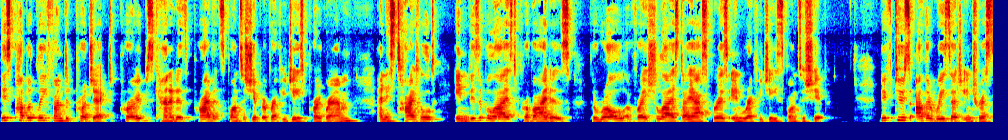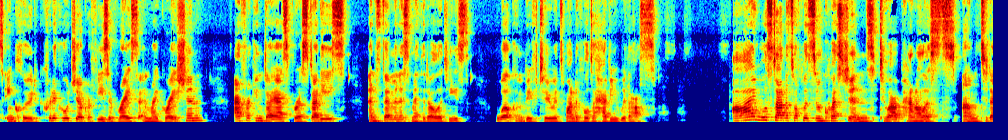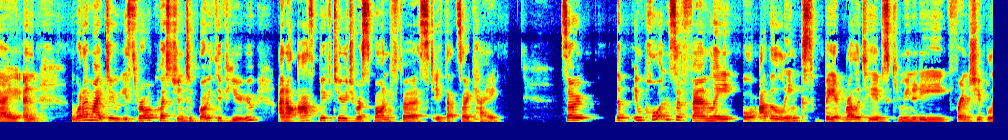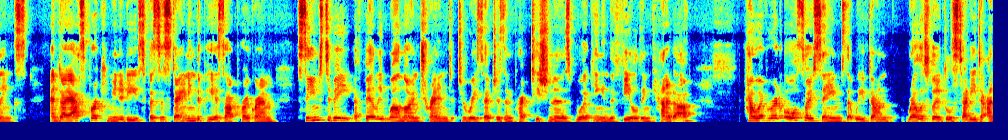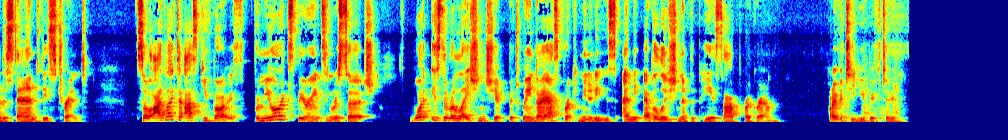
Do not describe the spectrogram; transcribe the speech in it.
This publicly funded project probes Canada's private sponsorship of refugees program and is titled Invisibilized Providers The Role of Racialized Diasporas in Refugee Sponsorship. BIFTU's other research interests include critical geographies of race and migration, African diaspora studies, and feminist methodologies. Welcome, BIFTU. It's wonderful to have you with us. I will start us off with some questions to our panelists um, today. And what I might do is throw a question to both of you, and I'll ask Biftu to respond first, if that's okay. So, the importance of family or other links, be it relatives, community, friendship links, and diaspora communities for sustaining the PSR program seems to be a fairly well known trend to researchers and practitioners working in the field in Canada However, it also seems that we've done relatively little study to understand this trend. So I'd like to ask you both from your experience in research, what is the relationship between diaspora communities and the evolution of the PSR program? Over to you, Biftu.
